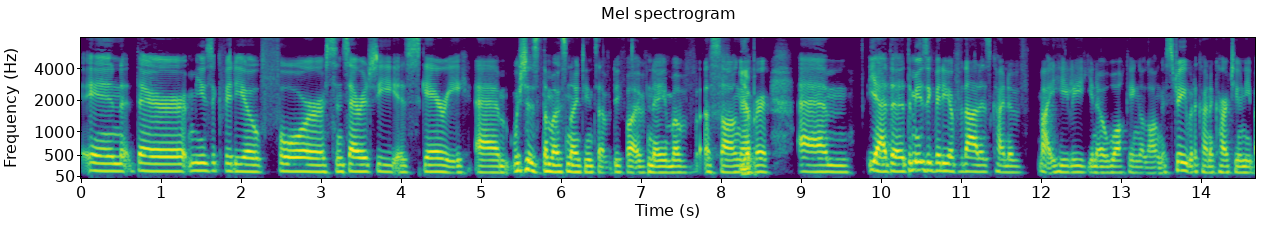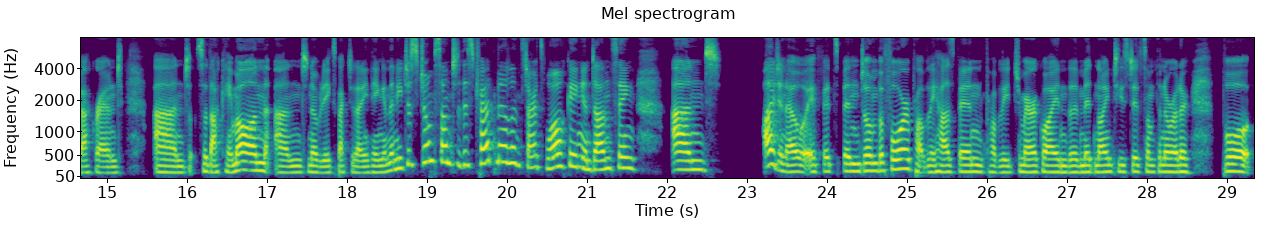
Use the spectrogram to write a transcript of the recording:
in their music video for "Sincerity is Scary," um, which is the most 1975 name of a song Yep. ever. Um, yeah, the the music video for that is kind of Matty Healy, you know, walking along a street with a kind of cartoony background, and so that came on, and nobody expected anything, and then he just jumps onto this treadmill and starts walking and dancing, and I don't know if it's been done before. Probably has been. Probably Jamiroquai in the mid '90s did something or other, but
